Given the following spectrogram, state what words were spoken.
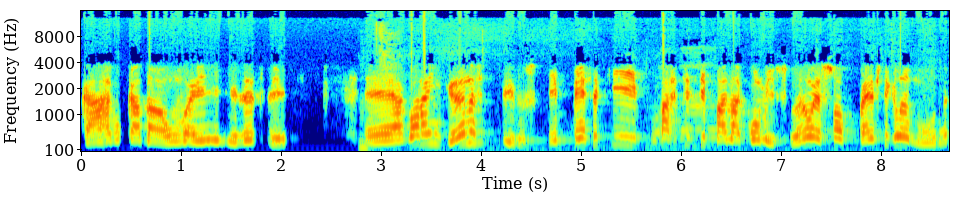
cargo cada um vai exercer. É, agora engana-se, Ciro, quem pensa que participar da comissão é só festa e glamour, né?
